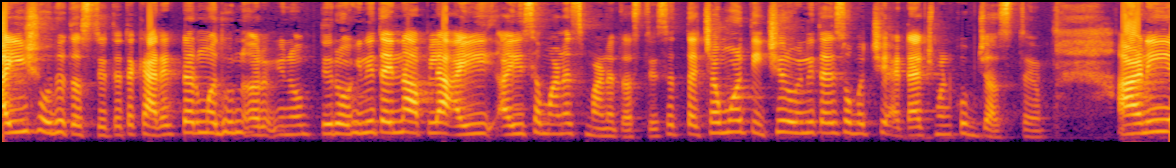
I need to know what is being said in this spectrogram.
आई शोधत असते तर त्या कॅरेक्टरमधून यु नो ती रोहिणीताईंना आपल्या आई आई समानच मानत असते. सो त्याच्यामुळे तिची रोहिणीताईसोबतची अटॅचमेंट खूप जास्त आहे. आणि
